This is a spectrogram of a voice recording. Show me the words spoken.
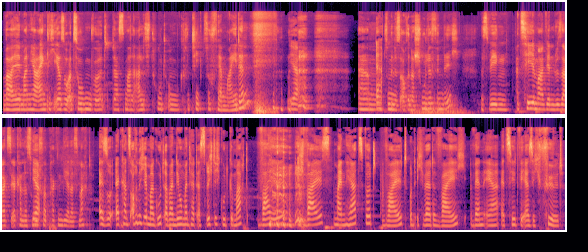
Weil man ja eigentlich eher so erzogen wird, dass man alles tut, um Kritik zu vermeiden. Ja. ähm, ja. Zumindest auch in der Schule, finde ich. Deswegen erzähl mal, wenn du sagst, er kann das so ja. gut verpacken, wie er das macht. Also er kann es auch nicht immer gut, aber in dem Moment hat er es richtig gut gemacht, weil ich weiß, mein Herz wird weit und ich werde weich, wenn er erzählt, wie er sich fühlt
